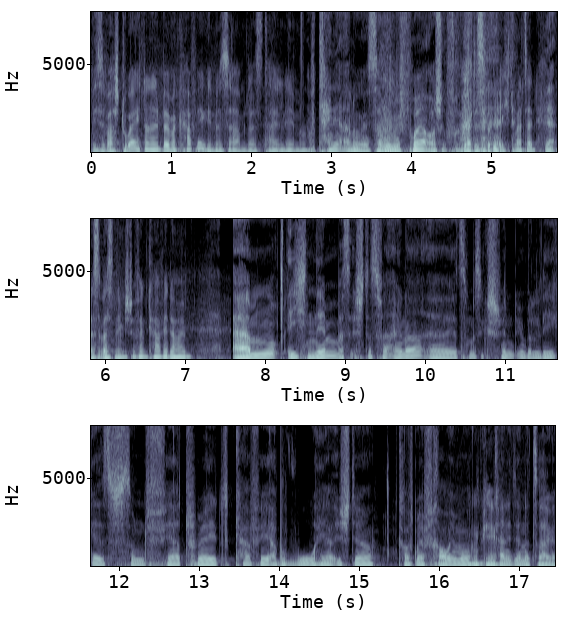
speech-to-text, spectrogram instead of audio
Wieso warst du eigentlich noch nicht beim Kaffeegenussabend als Teilnehmer? Keine Ahnung, das haben wir mich vorher auch schon gefragt. Ja, das wird echt mal Zeit. Ja. Also, was nimmst du für einen Kaffee daheim? Ähm, ich nehme, was ist das für einer? Äh, jetzt muss ich geschwind überlegen. Es ist so ein Fairtrade-Kaffee, aber woher ist der? Kauft meine Frau immer. Okay. Kann ich dir nicht sagen.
